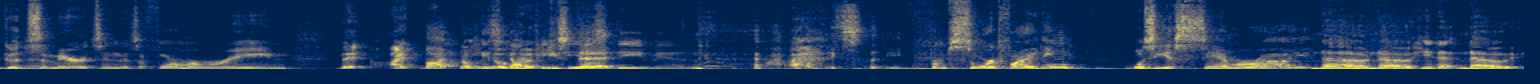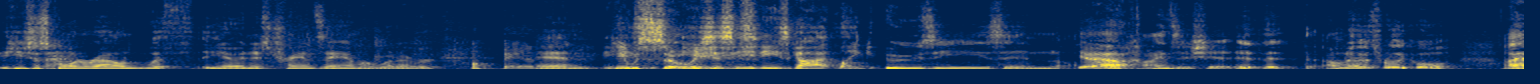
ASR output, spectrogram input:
good Samaritan as a former Marine that I thought oh, He's okay, got he's dead PTSD, man. Obviously. from sword fighting. Was he a samurai? No, no, he didn't. No, he's just going around with you know in his Trans Am or whatever, Oh man, and He was so he's just 80s. he, he's got like Uzis and Yeah. all kinds of shit. It, it, I don't know, it's really cool. I,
